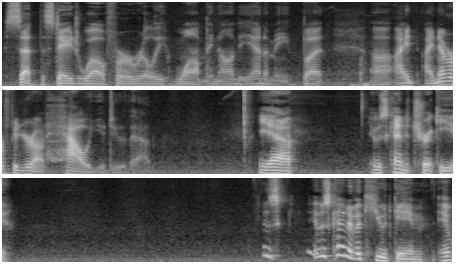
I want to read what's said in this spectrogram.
set the stage well for really whomping on the enemy. But uh, I I never figure out how you do that. Yeah, it was kind of tricky. It was it was kind of a cute game. It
